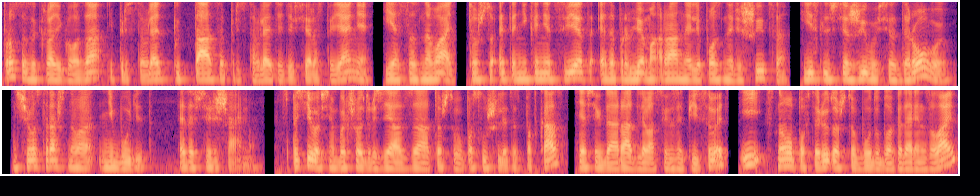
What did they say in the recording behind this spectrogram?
просто закрывать глаза и представлять, пытаться представлять эти все расстояния и осознавать то, что это не конец света, эта проблема рано или поздно решится. Если все живы, все здоровы, ничего страшного не будет. Это все решаемо. Спасибо всем большое, друзья, за то, что вы послушали этот подкаст. Я всегда рад для вас их записывать. И снова повторю то, что буду благодарен за лайк,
